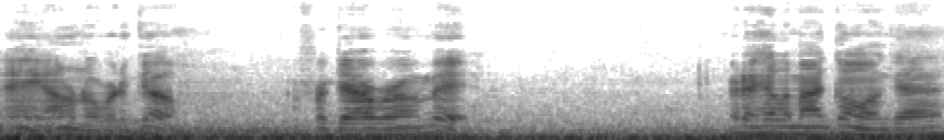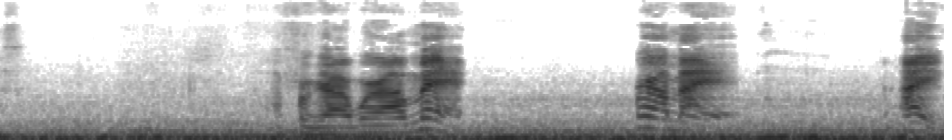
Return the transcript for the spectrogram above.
I don't know where to go. I forgot where I'm at. Where the hell am I going, guys? I forgot where I'm at. Where I'm at? Hey,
